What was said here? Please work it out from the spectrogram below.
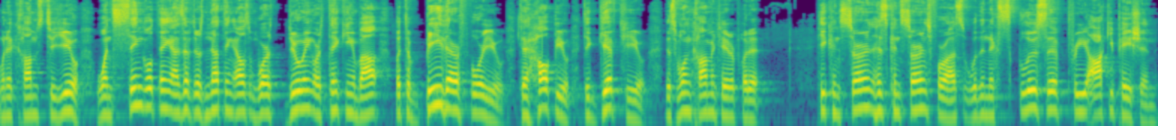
when it comes to you. One single thing, as if there's nothing else worth doing or thinking about, but to be there for you, to help you, to give to you. This one commentator put it he concerned his concerns for us with an exclusive preoccupation,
